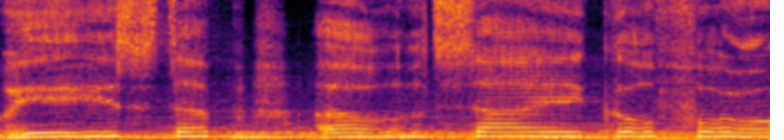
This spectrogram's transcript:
We step outside, go for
